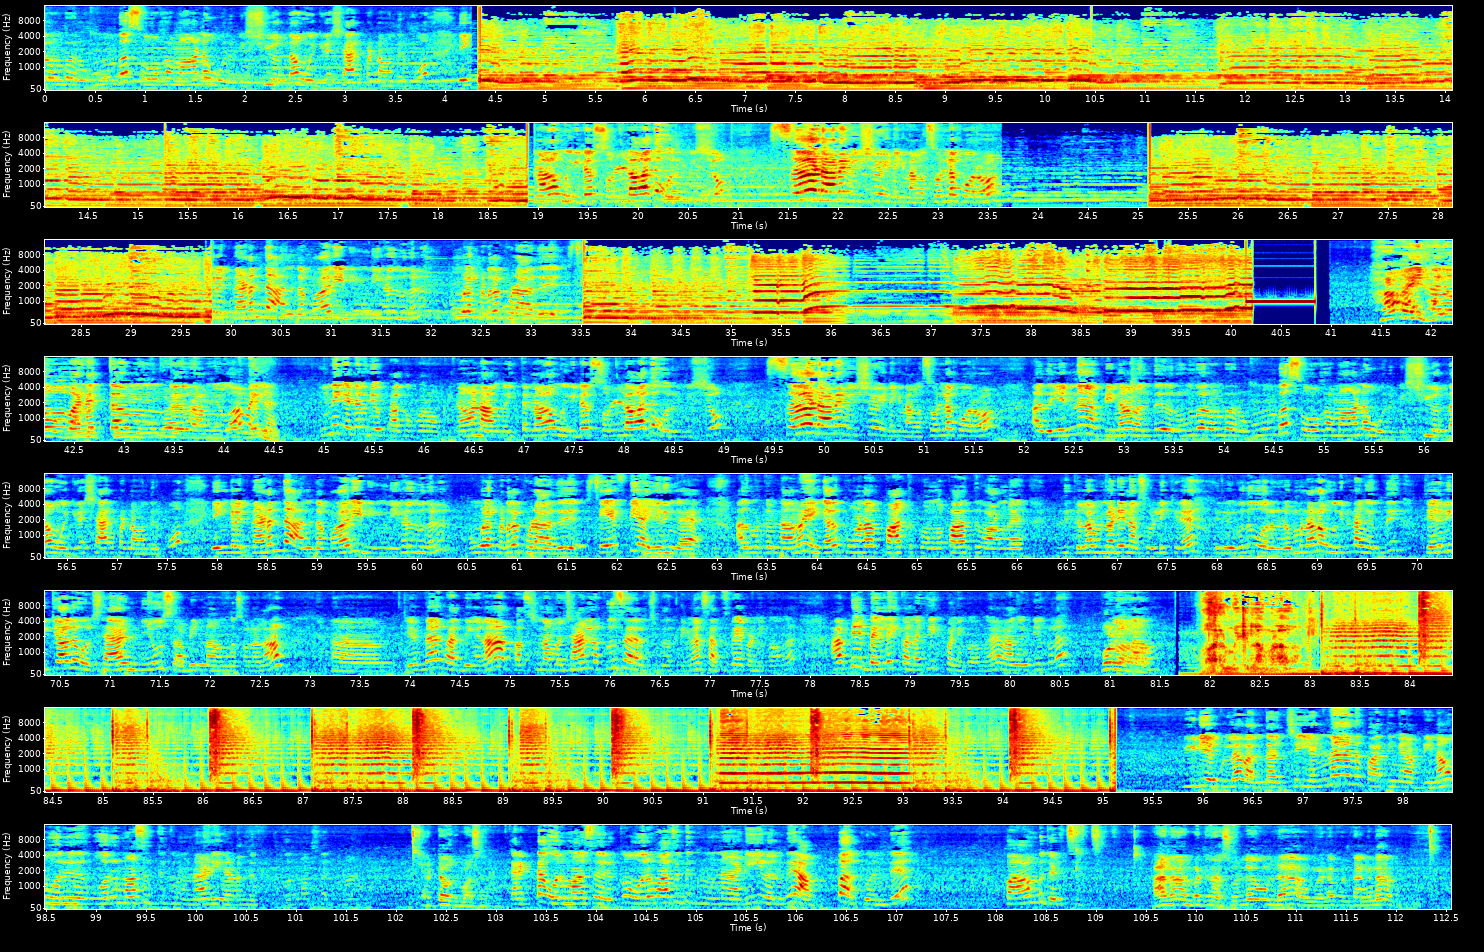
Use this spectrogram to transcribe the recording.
ரொம்ப ரொம்ப ரொம்ப சோகமான ஒரு விஷயம் தான் உங்ககிட்ட ஷேர் பண்ண வந்திருக்கோம். நாங்கள் சொல்ல போகிறோம் அது என்ன அப்படின்னா வந்து ரொம்ப ரொம்ப ரொம்ப சோகமான ஒரு விஷயம் தான் உங்ககிட்ட ஷேர் பண்ண வந்திருப்போம் எங்களுக்கு நடந்த அந்த மாதிரி நிகழ்வுகள் உங்களுக்கு நடக்கக்கூடாது. சேஃப்டியாக இருங்க. அது மட்டும் இல்லாமல் எங்கேயாவது போனால் பார்த்து போங்க பார்த்து வாங்க. இதுக்கெல்லாம் முன்னாடியே நான் சொல்லிக்கிறேன். இது வந்து ஒரு ரொம்ப நாள் உங்ககிட்ட நாங்கள் வந்து தெரிவிக்காத ஒரு சேட் நியூஸ் அப்படின்னு நாங்கள் சொல்லலாம். ஆஹ் என்னன்னு பார்த்தீங்கன்னா ஃபர்ஸ்ட் நம்ம சேனலில் புதுசாக ஆரம்பிச்சு பார்த்தீங்கன்னா சப்ஸ்கிரைப் பண்ணிக்கோங்க. அப்படியே பெல்லைக்கான கிளிக் பண்ணிக்கோங்க. வாங்க வீடியோக்குள்ளே ஆரம்பிக்கலாங்களா வீடியோக்குள்ள வந்தாச்சு. என்னன்னு பார்த்தீங்க அப்படின்னா ஒரு ஒரு மாசத்துக்கு முன்னாடி நடந்தது. ஒரு மாசம் இருக்குமா? கரெக்டா ஒரு மாசம் கரெக்டா ஒரு மாசம் இருக்கும். ஒரு மாசத்துக்கு முன்னாடி வந்து அப்பாவுக்கு வந்து பாம்பு கடிச்சிருச்சு ஆனா பட் நான் சொல்லவும் இல்லை. அவங்க என்ன பண்ணிட்டாங்கன்னா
